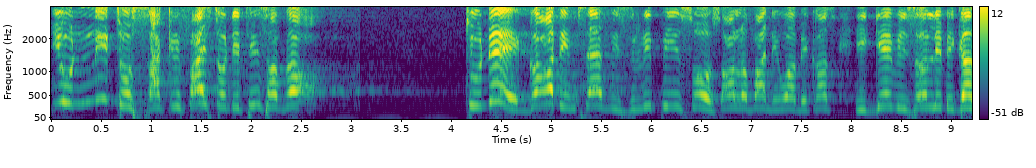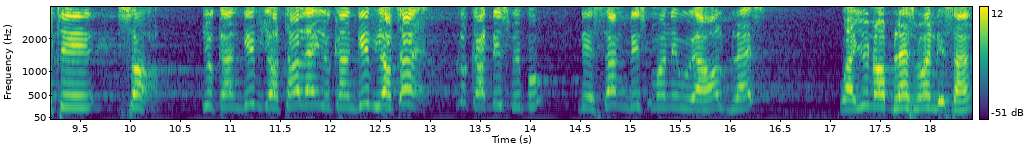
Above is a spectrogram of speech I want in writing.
You need to sacrifice to the things of God. Today, God Himself is reaping souls all over the world because He gave His only begotten Son. You can give your talent, you can give your time. Look at these people. They sang this morning, we are all blessed. Were you not blessed when they sang?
